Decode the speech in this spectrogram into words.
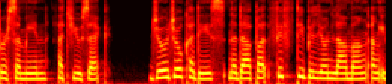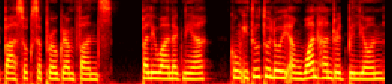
Bersamin at Yusek Jojo Cadiz na dapat 50 bilyon lamang ang ipasok sa program funds. Paliwanag niya, kung itutuloy ang 100 bilyon,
